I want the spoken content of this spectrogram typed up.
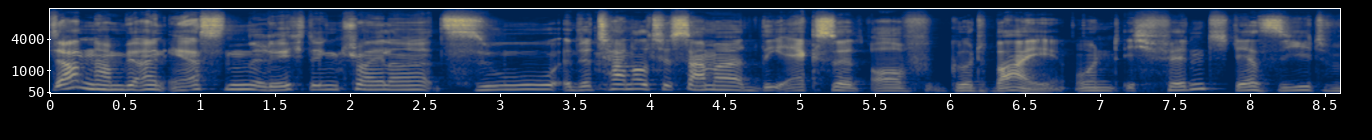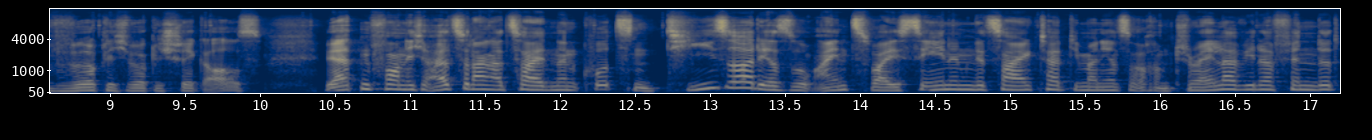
Dann haben wir einen ersten richtigen Trailer zu The Tunnel to Summer, The Exit of Goodbye. Und ich finde, der sieht wirklich, wirklich schick aus. Wir hatten vor nicht allzu langer Zeit einen kurzen Teaser, der so ein, zwei Szenen gezeigt hat, die man jetzt auch im Trailer wiederfindet.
